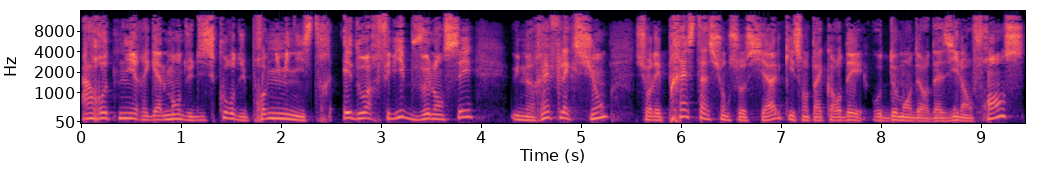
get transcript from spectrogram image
À retenir également du discours du Premier ministre, Édouard Philippe veut lancer une réflexion sur les prestations sociales qui sont accordées aux demandeurs d'asile en France.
